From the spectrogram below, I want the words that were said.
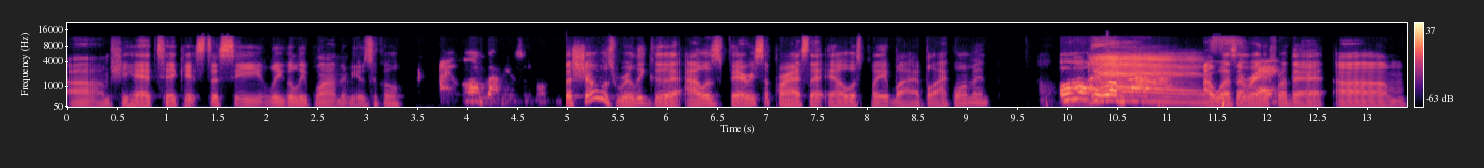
Um, she had tickets to see Legally Blonde the musical. I love that musical. The show was really good. I was very surprised that Elle was played by a black woman. Oh, I love that. I wasn't ready for that. Um,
